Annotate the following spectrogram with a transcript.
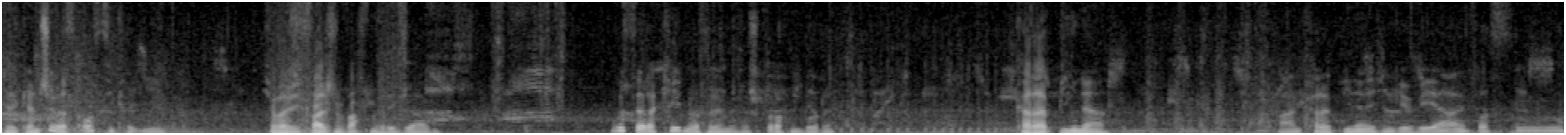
Die hält ganz schön was aus, die KI. Ich habe die falschen Waffen, würde ich sagen. Wo ist der Raketenwerfer, der mir versprochen wurde? Karabiner. War ein Karabiner nicht ein Gewehr einfach so?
